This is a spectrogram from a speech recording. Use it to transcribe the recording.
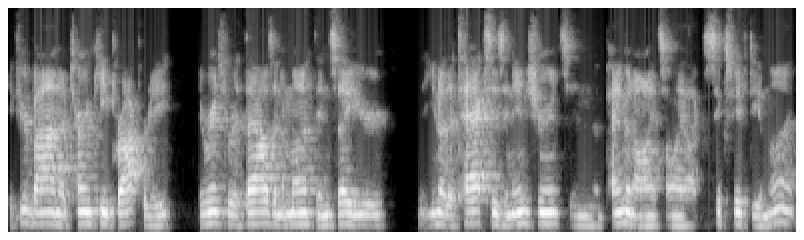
If you're buying a turnkey property, it rents for a thousand a month, and say you're you know the taxes and insurance and the payment on it's only like six fifty a month.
